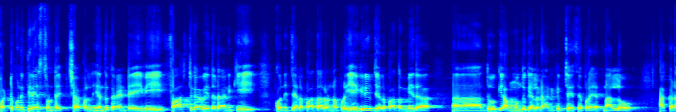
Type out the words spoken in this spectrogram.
పట్టుకొని తినేస్తుంటాయి చేపలు ఎందుకనంటే ఇవి ఫాస్ట్గా వీదడానికి కొన్ని జలపాతాలు ఉన్నప్పుడు ఎగిరి జలపాతం మీద దూకి ఆ ముందుకు వెళ్ళడానికి చేసే ప్రయత్నాల్లో అక్కడ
